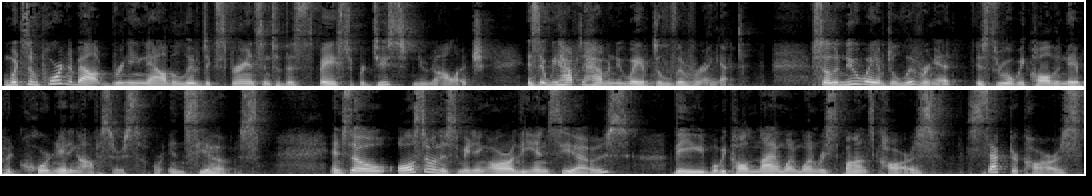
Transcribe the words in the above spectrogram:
What's important about bringing now the lived experience into this space to produce new knowledge is that we have to have a new way of delivering it. So, the new way of delivering it is through what we call the neighborhood coordinating officers, or NCOs. And so, also in this meeting are the NCOs, the what we call 911 response cars, sector cars,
